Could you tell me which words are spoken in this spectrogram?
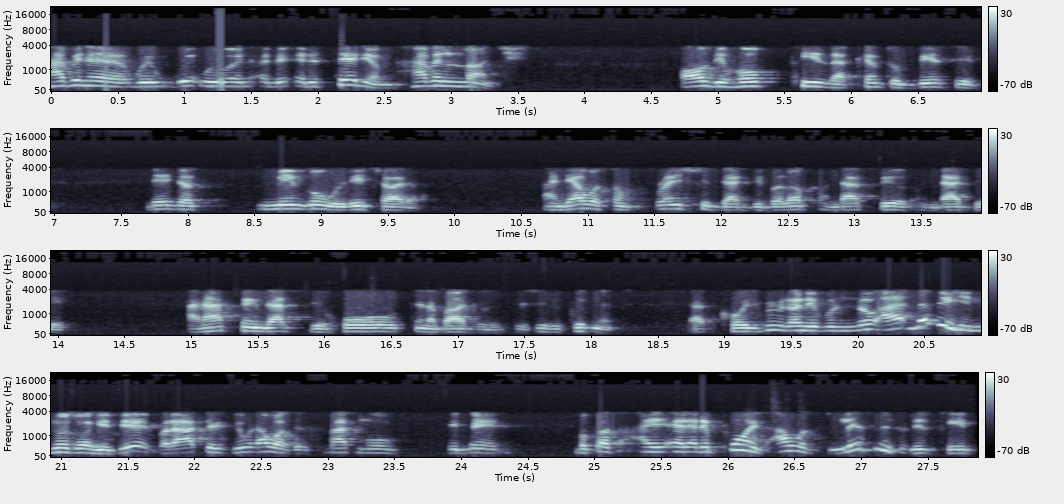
having a we we, we were in, in, the stadium having lunch. All the whole kids that came to visit, they just mingle with each other, and there was some friendship that developed on that field on that day. And I think that's the whole thing about the, the recruitment. That coach maybe don't even know. I, maybe he knows what he did, but I think he, that was a smart move he made because I, at a point I was listening to these kids.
